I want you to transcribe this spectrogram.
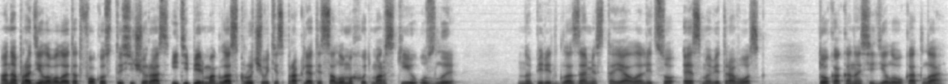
Она проделывала этот фокус тысячу раз и теперь могла скручивать из проклятой соломы хоть морские узлы. Но перед глазами стояло лицо Эсма Ветровоск. То, как она сидела у котла.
